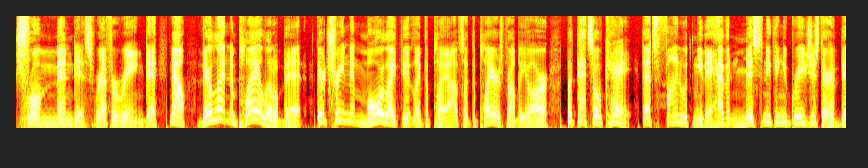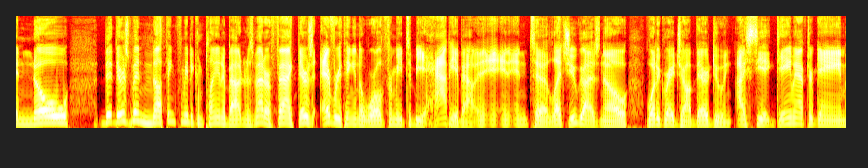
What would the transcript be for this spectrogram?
tremendous refereeing. They, now they're letting them play a little bit. They're treating it more like the like the playoffs, like the players probably are. But that's okay. That's fine with me. They haven't missed anything egregious. There have been no. Th- there's been nothing for me to complain about. And as a matter of fact, there's everything in the world for me to be happy about and, and, and to let you guys know what a great job they're doing. I see it game after game,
